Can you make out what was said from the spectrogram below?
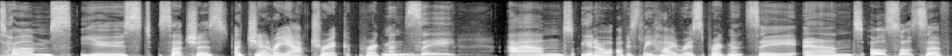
terms used such as a geriatric pregnancy and, you know, obviously high risk pregnancy and all sorts of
